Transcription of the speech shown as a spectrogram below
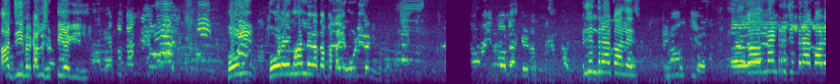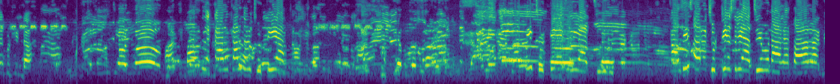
ਅੱਜ ਹੀ ਫਿਰ ਕੱਲ ਛੁੱਟੀ ਹੈਗੀ ਜੀ ਹੋਲੀ ਹੋਲੇ ਮਹੱਲੇ ਦਾ ਤਾਂ ਪਤਾ ਹੀ ਹੋਲੀ ਦਾ ਨਹੀਂ ਪਤਾ ਰਜਿੰਦਰਾ ਕਾਲਜ ਨਾਮ ਕੀ ਹੈ ਗਵਰਨਮੈਂਟ ਰਜਿੰਦਰਾ ਕਾਲਜ ਬਠਿੰਡਾ ਬਸ ਕੱਲ ਕੱਲ ਤੋਂ ਛੁੱਟੀ ਆ ਛੁੱਟੀ ਇਸ ਲਈ ਅੱਜ ਹੀ ਬਣਾ ਲਿਆ ਸਾਰਾ ਰੰਗ।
